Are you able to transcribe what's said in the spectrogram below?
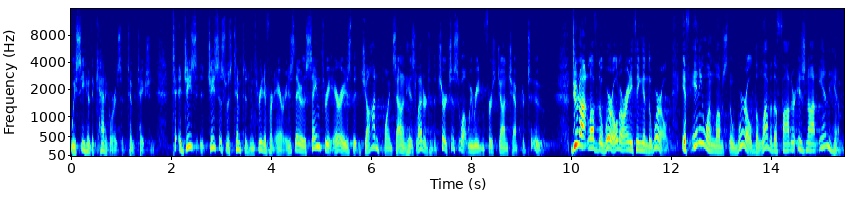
we see here the categories of temptation. T- Jesus, Jesus, was tempted in three different areas. They are the same three areas that John points out in his letter to the church. This is what we read in 1 John chapter 2. Do not love the world or anything in the world. If anyone loves the world, the love of the Father is not in him.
